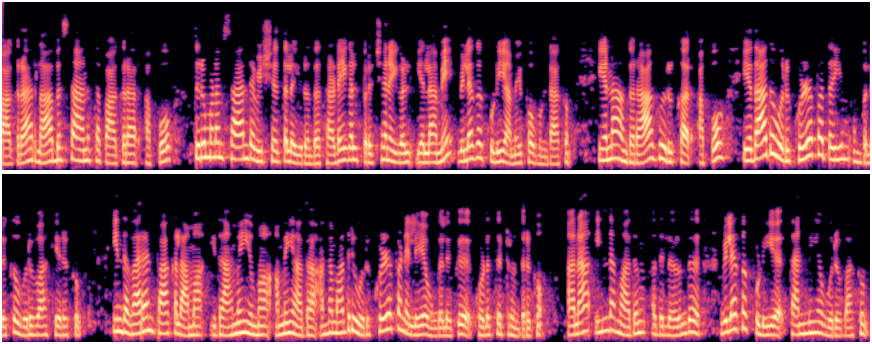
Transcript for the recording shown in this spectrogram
பார்க்குறார் லாபஸ்தானத்தை பார்க்குறார். அப்போது திருமணம் சார்ந்த விஷயத்தில் இருந்த தடைகள் பிரச்சனைகள் எல்லாமே விலகக்கூடிய அமைப்பை உண்டாகும் ஏன்னா அங்கே ராகு இருக்கார். அப்போது ஏதாவது ஒரு குழப்பத்தையும் உங்களுக்கு உருவாக்கி இருக்கும் இந்த வரன் பார்க்கலாமா? இது அமையுமா? அமையாதா? அந்த மாதிரி ஒரு குழப்ப நிலையை உங்களுக்கு கொடுத்துட்டு இருந்திருக்கும். ஆனால் இந்த மாதம் அதிலிருந்து விலகக்கூடிய தன்மையை உருவாக்கும்.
